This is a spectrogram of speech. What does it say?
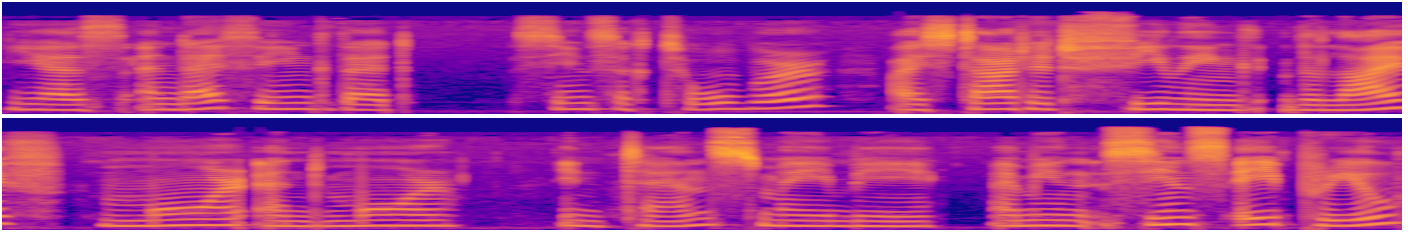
Yes, and I think that since October, I started feeling the life more and more intense, maybe. I mean, since April,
